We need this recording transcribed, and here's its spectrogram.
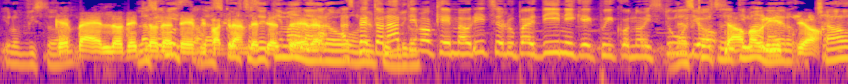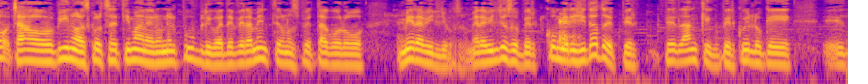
io l'ho visto. Che bello, La, detto da scorsa- te, mi la fa scorsa grande settimana piacere. ero Aspetta un attimo che Maurizio Lupardini che è qui con noi in La studio. scorsa Ciao, settimana ero, ciao, ciao Pino, la scorsa settimana ero nel pubblico ed è veramente uno spettacolo meraviglioso, meraviglioso per come è recitato e per, per anche per quello che eh,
